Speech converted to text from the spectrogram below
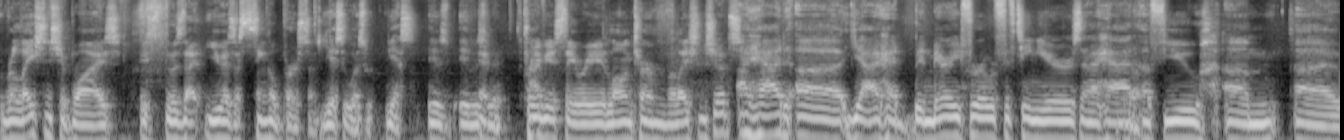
relationship wise, is was that you as a single person? Yes, it was. Yes, it was. It was. And previously, were you long term relationships? I had, uh, yeah, I had been married for over 15 years, and I had a few um, uh,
